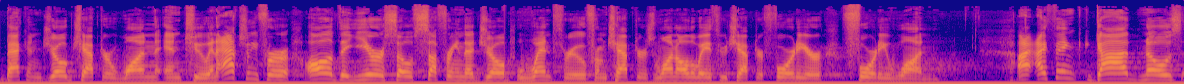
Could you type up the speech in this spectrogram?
back in Job chapter 1 and 2. And actually, for all of the year or so of suffering that Job went through from chapters 1 all the way through chapter 40 or 41. I, I think God knows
